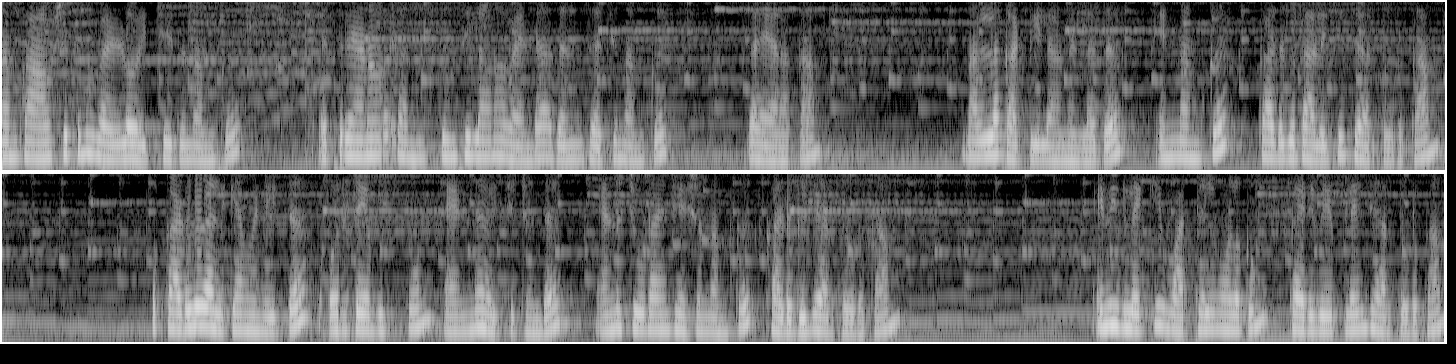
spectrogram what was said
നമുക്ക് ആവശ്യത്തിന് വെള്ളം ഒഴിച്ച് ഇത് നമുക്ക് എത്രയാണോ കൺസിസ്റ്റൻസിയിലാണോ വേണ്ടത് അതനുസരിച്ച് നമുക്ക് തയ്യാറാക്കാം. നല്ല കട്ടിയിലാണുള്ളത്. ഇനി നമുക്ക് കടുക് തളിച്ച് ചേർത്ത് കൊടുക്കാം. അപ്പോൾ കടുക് തളിക്കാൻ വേണ്ടിയിട്ട് ഒരു ടേബിൾ സ്പൂൺ എണ്ണ ഒഴിച്ചിട്ടുണ്ട്. എണ്ണ ചൂടാൻ ശേഷം നമുക്ക് കടുക് ചേർത്ത് കൊടുക്കാം. ഇനി ഇതിലേക്ക് വറ്റൽമുളകും കരിവേപ്പിലയും ചേർത്ത് കൊടുക്കാം.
